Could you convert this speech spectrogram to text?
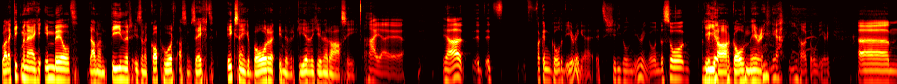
wat ik mijn eigen inbeeld dan een tiener is in een kop hoort als hem zegt ik ben geboren in de verkeerde generatie. Ah, ja, ja, ja. Ja, het is fucking golden earring, hè. Het is shitty golden earring, gewoon. Dat is zo... Ja, golden earring. Ja, ja, golden earring. Ehm,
